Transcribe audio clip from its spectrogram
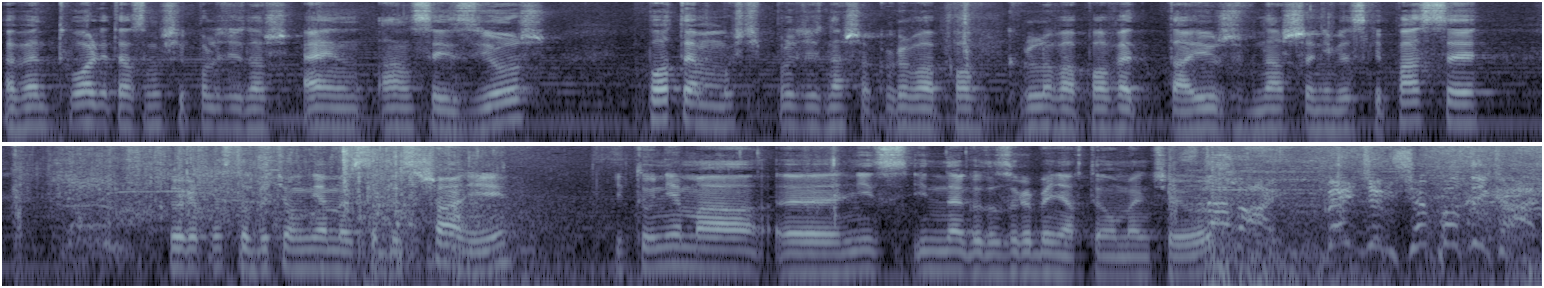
Ewentualnie teraz musi polecieć nasz An- Anseis już. Potem musi polecieć nasza królowa, pa królowa Pawetta już w nasze niebieskie pasy które po prostu wyciągniemy sobie z szani i tu nie ma e, nic innego do zrobienia w tym momencie już. Dawaj, będziemy się potykać!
